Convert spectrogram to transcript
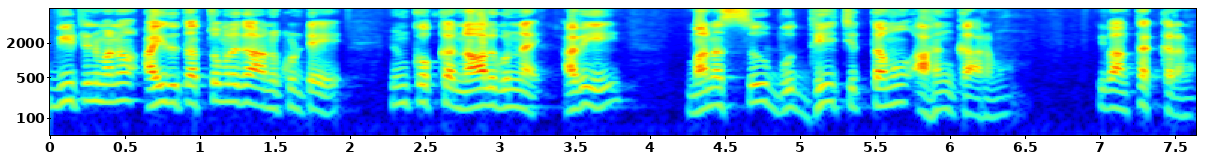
వీటిని మనం ఐదు తత్వములుగా అనుకుంటే ఇంకొక నాలుగు ఉన్నాయి అవి మనస్సు బుద్ధి చిత్తము అహంకారము. ఇవి అంతఃకరణం.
